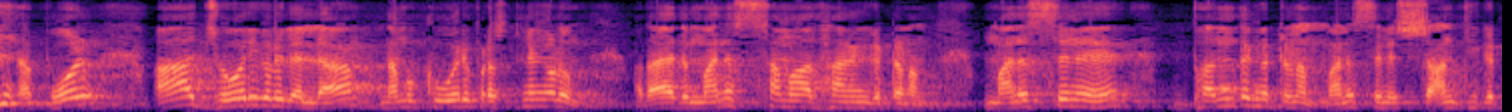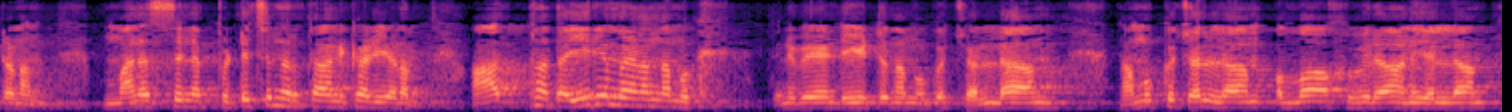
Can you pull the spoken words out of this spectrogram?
അപ്പോൾ ആ ജോലികളിലെല്ലാം നമുക്ക് ഒരു പ്രശ്നങ്ങളും അതായത് മനസ്സമാധാനം കിട്ടണം. മനസ്സിന് ബന്ധം കിട്ടണം. മനസ്സിന് ശാന്തി കിട്ടണം. മനസ്സിനെ പിടിച്ചു നിർത്താൻ കഴിയണം. ആത്മധൈര്യം വേണം നമുക്ക്. ഇതിനു വേണ്ടിയിട്ട് നമുക്ക് ചൊല്ലാം. നമുക്ക് ചൊല്ലാം. അള്ളാഹുവിലാണ് എല്ലാം.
